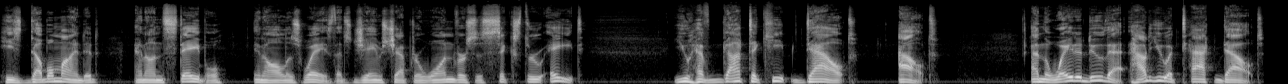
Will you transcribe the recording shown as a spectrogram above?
He's double minded and unstable in all his ways. That's James chapter 1, verses 6 through 8. You have got to keep doubt out. And the way to do that, how do you attack doubt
